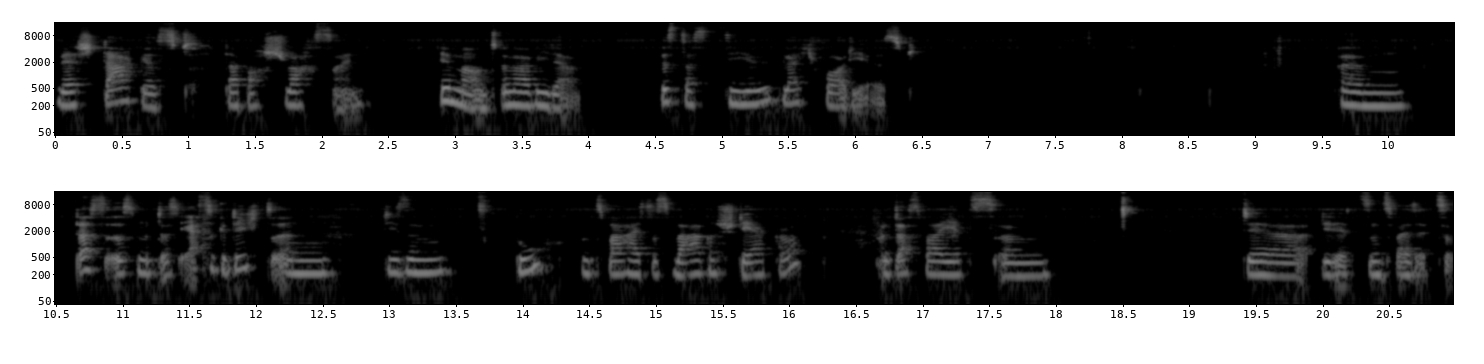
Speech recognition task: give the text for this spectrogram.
Wer stark ist, darf auch schwach sein, immer und immer wieder, bis das Ziel gleich vor dir ist. Ähm, das ist mit das erste Gedicht in diesem Buch, und zwar heißt es Wahre Stärke. Und das war jetzt ähm, der, die letzten zwei Sätze.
